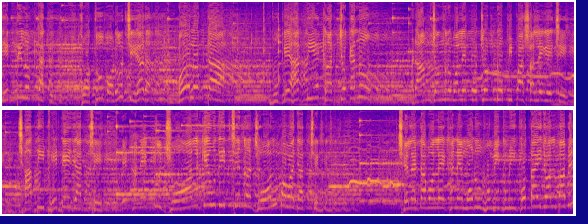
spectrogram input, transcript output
দেখতে লোকটাকে, কত বড় চেহারা। ও লোকটা, বুকে হাত দিয়ে কাঁদছ কেন? রামচন্দ্র বলে প্রচণ্ড পিপাসা লেগেছে, ছাতি ফেটে যাচ্ছে, এখানে একটু জল কেউ দিচ্ছে না, জল পাওয়া যাচ্ছে ছেলেটা বলে, এখানে মরুভূমি, তুমি কোথায় জল পাবে?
